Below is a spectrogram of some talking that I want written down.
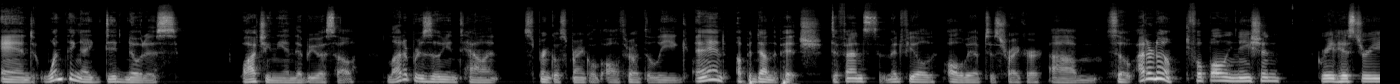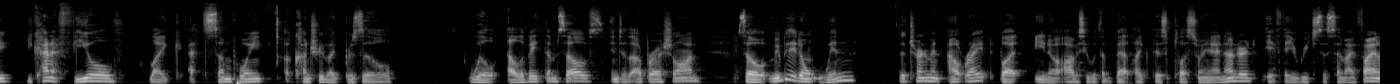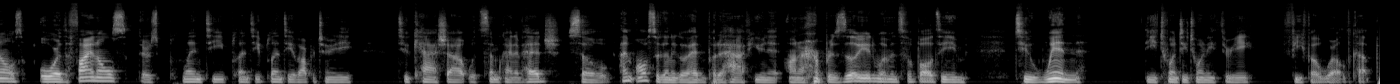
And one thing I did notice watching the NWSL. A lot of Brazilian talent sprinkle sprinkled all throughout the league and up and down the pitch, defense to the midfield, all the way up to striker. Um, so I don't know. Footballing nation, great history. You kind of feel like at some point a country like Brazil will elevate themselves into the upper echelon. So maybe they don't win the tournament outright, but you know, obviously with a bet like this plus 2900, if they reach the semifinals or the finals, there's plenty, plenty, plenty of opportunity to cash out with some kind of hedge. So I'm also going to go ahead and put a half unit on our Brazilian women's football team to win the 2023 FIFA World Cup.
